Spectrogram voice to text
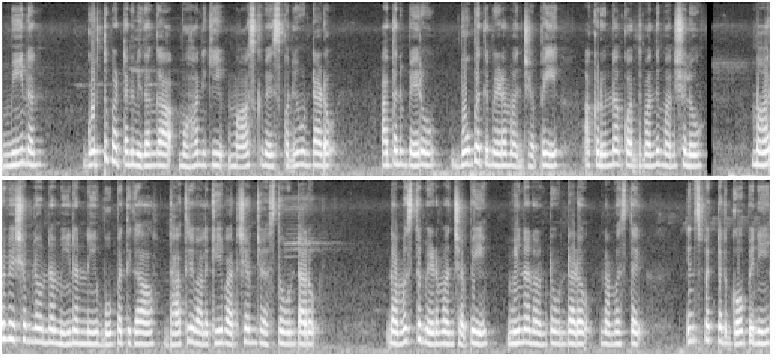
మీనన్ గుర్తుపట్టని విధంగా మొహానికి మాస్క్ వేసుకొని ఉంటాడు. అతని పేరు భూపతి మేడం అని చెప్పి అక్కడున్న కొంతమంది మనుషులు మారువేషంలో ఉన్న మీనన్ని భూపతిగా ధాత్రి వాళ్ళకి పరిచయం చేస్తూ ఉంటారు. నమస్తే మేడం అని చెప్పి మీనన్ అంటూ ఉంటాడు. నమస్తే. ఇన్స్పెక్టర్ గోపిని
